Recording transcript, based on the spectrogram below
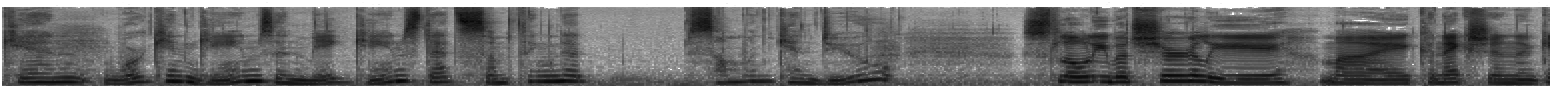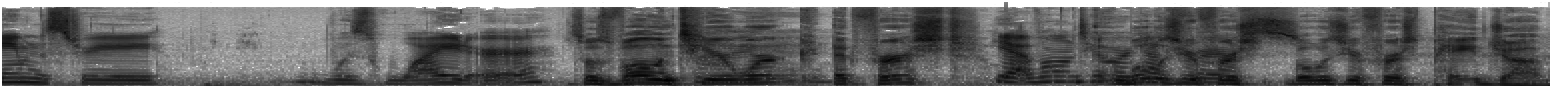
can work in games and make games. That's something that someone can do. Slowly but surely, my connection in the game industry was wider. So it was volunteer Right. work at first. Yeah, volunteer work. What at was your first? What was your first paid job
